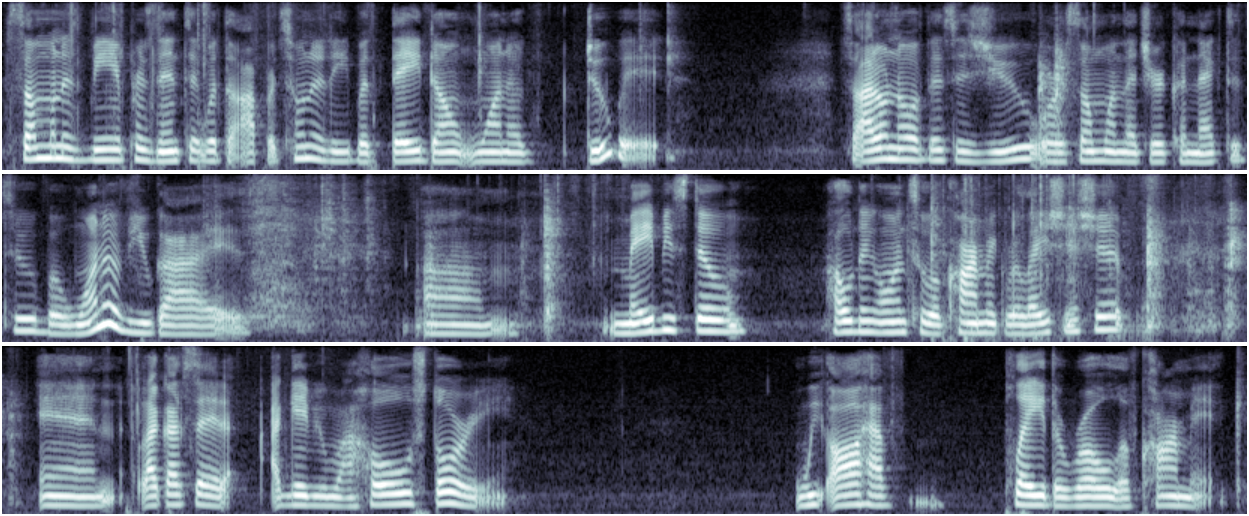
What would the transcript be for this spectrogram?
someone is being presented with the opportunity, but they don't want to do it. So I don't know if this is you or someone that you're connected to, but one of you guys um, maybe still holding on to a karmic relationship. And like I said, I gave you my whole story. We all have played the role of karmic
